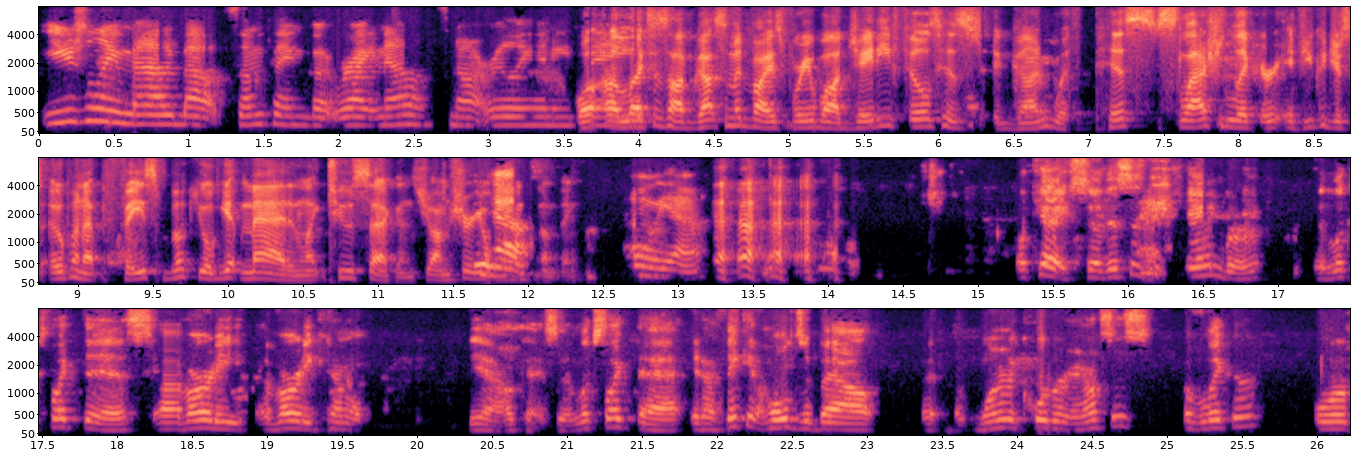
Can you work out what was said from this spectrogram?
usually mad about something, but right now it's not really anything. Well, Alexis, I've got some advice for you. While JD fills his gun with piss slash liquor, if you could just open up Facebook, you'll get mad in like two seconds. I'm sure you'll Yeah. find something. oh yeah. Okay, so this is the chamber. It looks like this. I've already, I've already kind of, yeah. Okay, so it looks like that, and I think it holds about uh, one and a quarter ounces of liquor or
